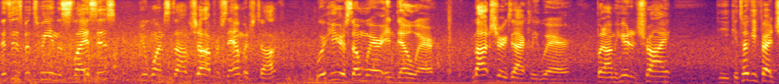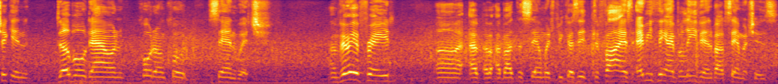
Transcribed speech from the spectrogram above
This is Between the Slices, your one-stop shop for sandwich talk. We're here somewhere in Delaware, not sure exactly where, but I'm here to try the Kentucky Fried Chicken Double Down quote-unquote sandwich. I'm very afraid uh, about this sandwich because it defies everything I believe in about sandwiches.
